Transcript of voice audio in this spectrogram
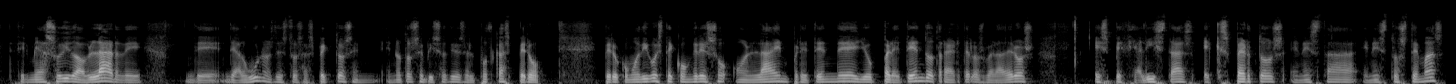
Es decir, me has oído hablar de, de, algunos de estos aspectos en, en, otros episodios del podcast, pero, pero como digo, este congreso online pretende, yo pretendo traerte los verdaderos especialistas, expertos en, esta, en estos temas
